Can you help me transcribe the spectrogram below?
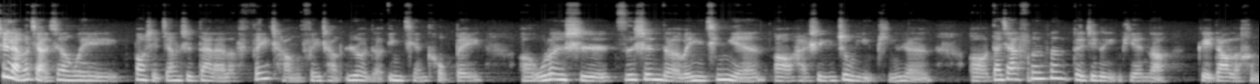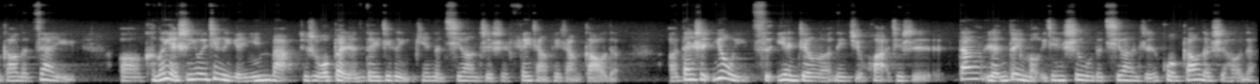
这两个奖项为《暴雪将至》带来了非常非常热的印钱口碑。呃，无论是资深的文艺青年啊，还是一众影评人，呃，大家纷纷对这个影片呢。给到了很高的赞誉，呃，可能也是因为这个原因吧，就是我本人对这个影片的期望值是非常非常高的，呃，但是又一次验证了那句话，就是当人对某一件事物的期望值过高的时候呢，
